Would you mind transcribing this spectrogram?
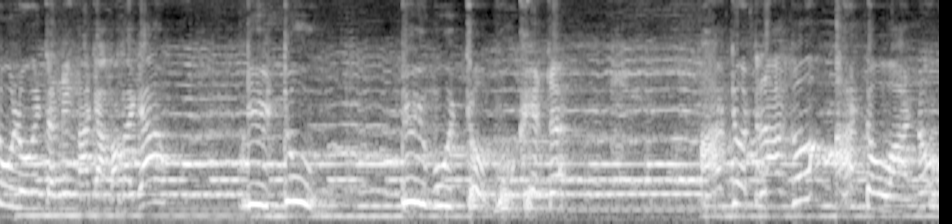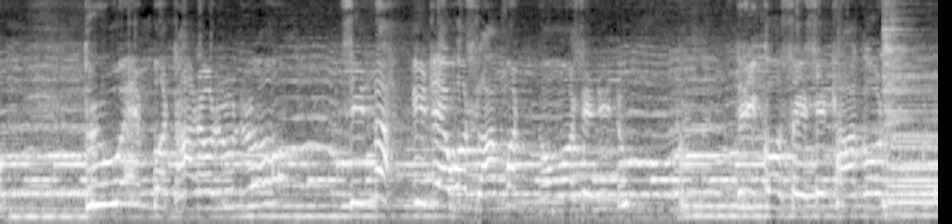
nulungin jenis ngajak makajang. Itu, di muncul bukit. Ada telaga, ada wano. Druen betara rudro. Sinah idewa selamat ngawasin itu. Triko sesi telaga.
